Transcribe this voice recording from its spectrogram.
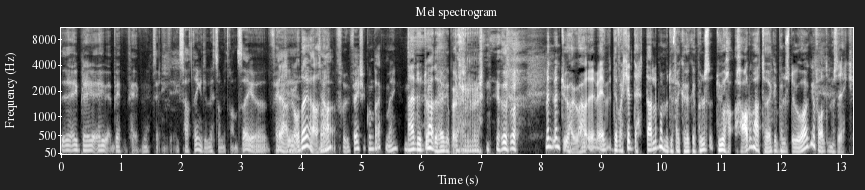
det, jeg ble jeg, jeg, jeg, jeg, satt egentlig litt sånn i transe. Jeg fikk Ja, det, altså? Ja, fruen fikk ikke kontakt med meg. Nei, du, du hadde høy puls. Men, men du har jo Det var ikke dette albumet du fikk høy puls. Du, har du hatt høy puls du òg i forhold til musikk?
